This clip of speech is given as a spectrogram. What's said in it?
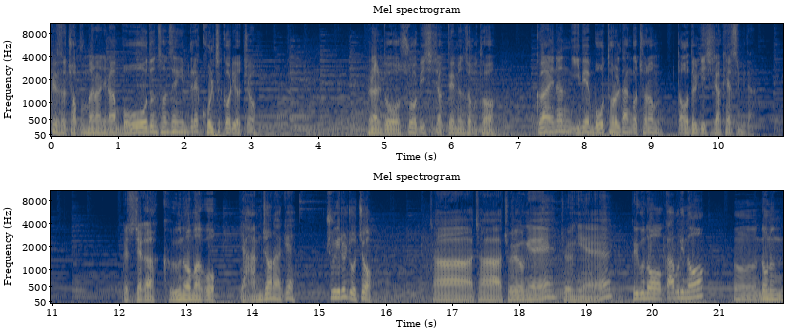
그래서 저뿐만 아니라 모든 선생님들의 골칫거리였죠. 그날도 수업이 시작되면서부터 그 아이는 입에 모터를 단 것처럼 떠들기 시작했습니다. 그래서 제가 근엄하고 얌전하게 주의를 줬죠. 자, 자, 조용해, 조용히 해. 그리고 너, 까불이 너, 어, 너는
